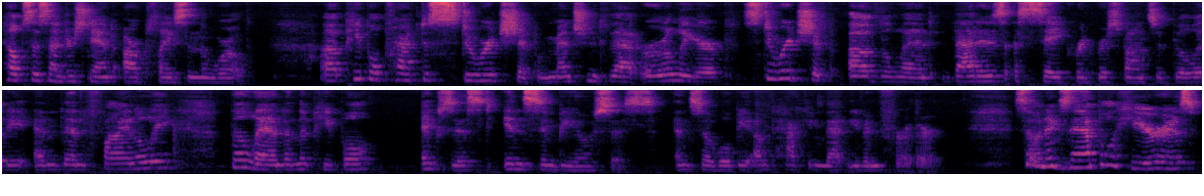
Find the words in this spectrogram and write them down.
helps us understand our place in the world. Uh, people practice stewardship. We mentioned that earlier. Stewardship of the land, that is a sacred responsibility. And then finally, the land and the people exist in symbiosis. And so we'll be unpacking that even further. So an example here is,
